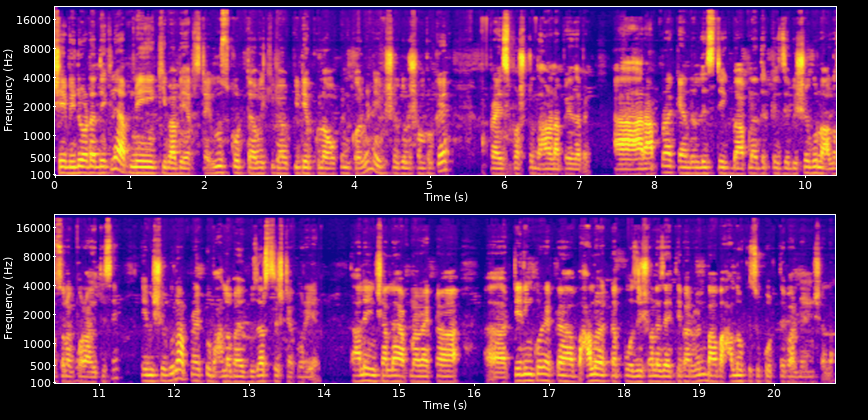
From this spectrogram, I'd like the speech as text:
সেই ভিডিওটা দেখলে আপনি কীভাবে অ্যাপসটা ইউজ করতে হবে, কীভাবে পিডিএফগুলো ওপেন করবেন, এই বিষয়গুলো সম্পর্কে আপনারা স্পষ্ট ধারণা পেয়ে যাবেন। আর আপনার ক্যান্ডেলিস্টিক বা আপনাদেরকে যে বিষয়গুলো আলোচনা করা হইতেছে, এই বিষয়গুলো আপনারা একটু ভালোভাবে বোঝার চেষ্টা করেন তাহলে ইনশাল্লাহ আপনারা একটা ট্রেডিং করে একটা ভালো একটা পজিশনে যাইতে পারবেন বা ভালো কিছু করতে পারবেন ইনশাল্লাহ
